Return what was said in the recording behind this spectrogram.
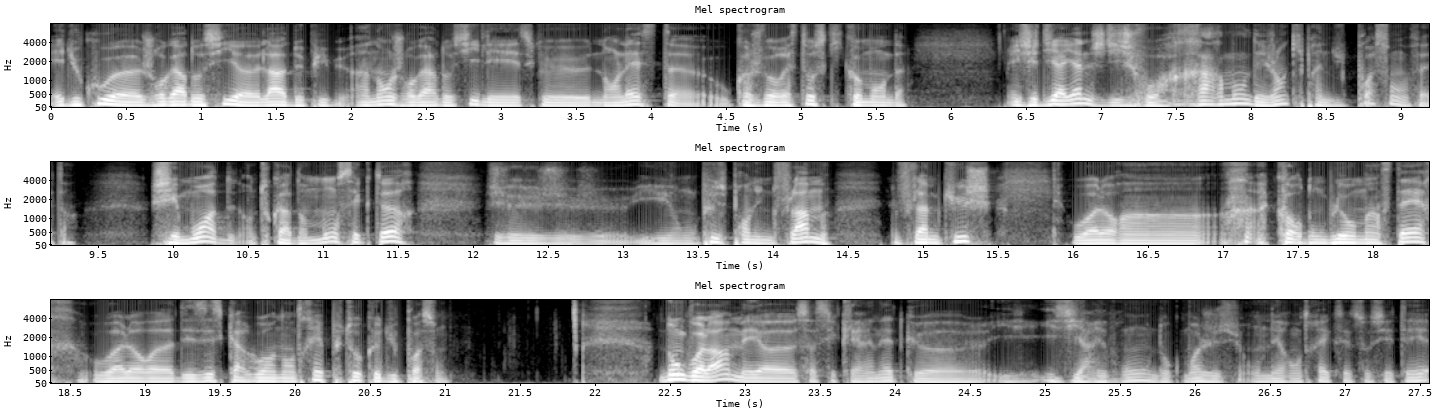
Et du coup, euh, je regarde aussi, euh, là, depuis un an, je regarde aussi les, ce que dans l'Est, euh, quand je vais au resto, ce qu'ils commandent. Et j'ai dit à Yann, je dis, je vois rarement des gens qui prennent du poisson, en fait. Chez moi, en tout cas dans mon secteur, je, je, je, ils vont plus prendre une flamme, une flamme cuche, ou alors un, cordon bleu au minster, ou alors euh, des escargots en entrée plutôt que du poisson. Donc voilà, mais euh, ça c'est clair et net qu'ils euh, y arriveront. Donc moi, je suis, on est rentré avec cette société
